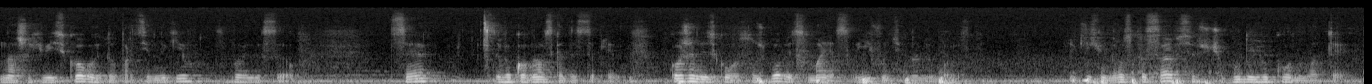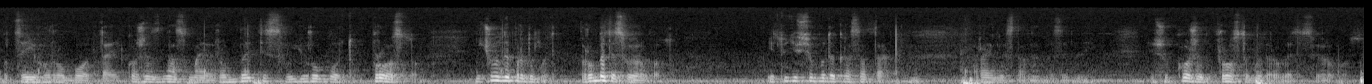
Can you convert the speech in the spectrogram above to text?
наших військових, до працівників Збройних сил. Це виконавська дисципліна. Кожен військовослужбовець має свої функціональні обов'язки яких він розписався, що буде виконувати. Оце його робота. І кожен з нас має робити свою роботу. Просто. Нічого не придумати. Робити свою роботу. І тоді все буде красота. Рай не стане на землі. І що кожен просто буде робити свою роботу.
